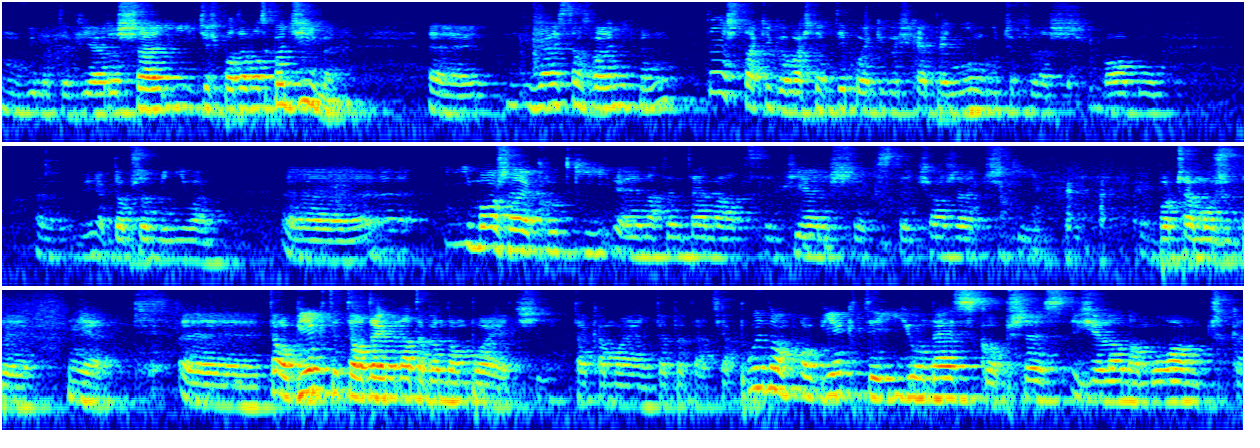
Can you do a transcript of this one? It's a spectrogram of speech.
mówimy te wiersze i gdzieś potem odchodzimy. E, ja jestem zwolennikiem też takiego właśnie typu jakiegoś happeningu czy flashmobu, e, jak dobrze odmieniłem. E, I może krótki na ten temat wierszyk z tej książeczki, bo czemuż by nie. Te obiekty to dajmy na to będą poeci. Taka moja interpretacja. Płyną obiekty UNESCO przez zieloną łączkę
